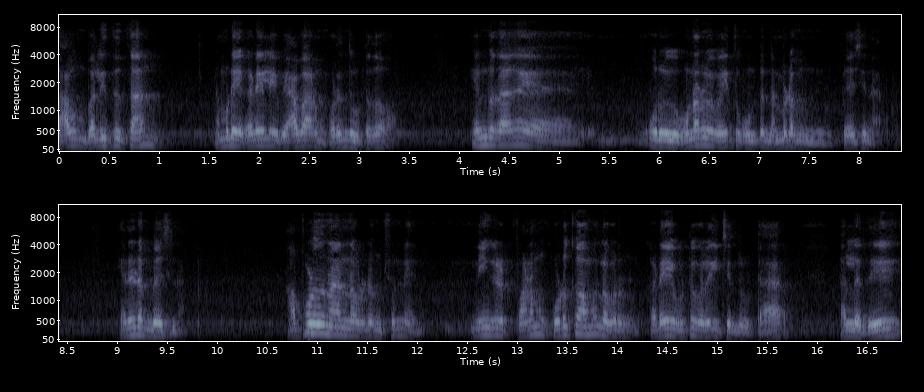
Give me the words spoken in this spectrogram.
சாபம் பலித்து தான் நம்முடைய கடையில் வியாபாரம் குறைந்து விட்டதோ என்பதாக ஒரு உணர்வை வைத்துக்கொண்டு நம்மிடம் பேசினார். என்னிடம் பேசினார். அப்பொழுது நான் அவரிடம் சொன்னேன் நீங்கள் பணம் கொடுக்காமல் அவர் கடையை விட்டு விலகி சென்று விட்டார். அல்லது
